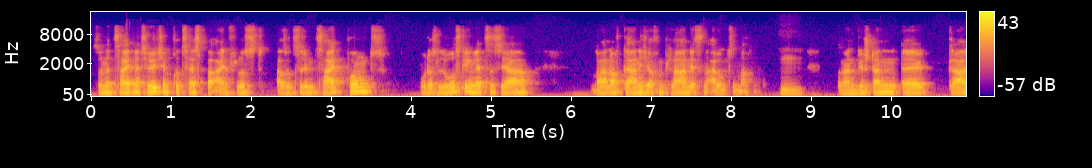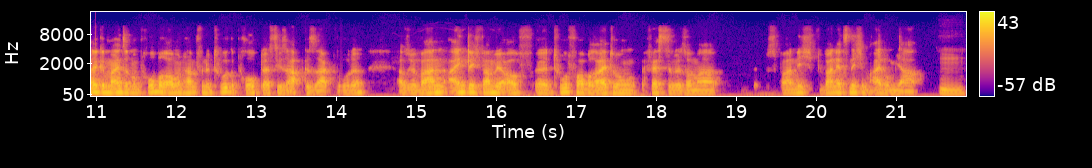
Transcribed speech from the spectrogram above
so eine Zeit natürlich den Prozess beeinflusst. Also zu dem Zeitpunkt, wo das losging letztes Jahr, war noch gar nicht auf dem Plan, jetzt ein Album zu machen. Hm. Sondern wir standen äh, gerade gemeinsam im Proberaum und haben für eine Tour geprobt, als diese abgesagt wurde. Also wir waren, eigentlich waren wir auf äh, Tourvorbereitung, Festivalsommer. Es war nicht, wir waren jetzt nicht im Albumjahr. Hm.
